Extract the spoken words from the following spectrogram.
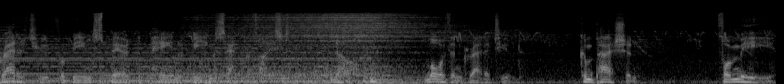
Gratitude for being spared the pain of being sacrificed. No, more than gratitude. Compassion. For me.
